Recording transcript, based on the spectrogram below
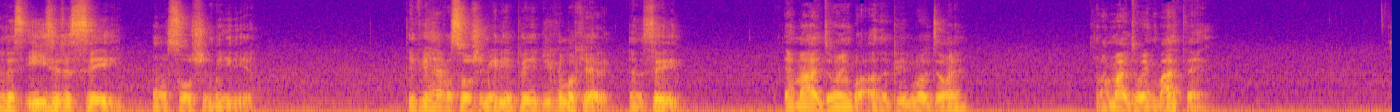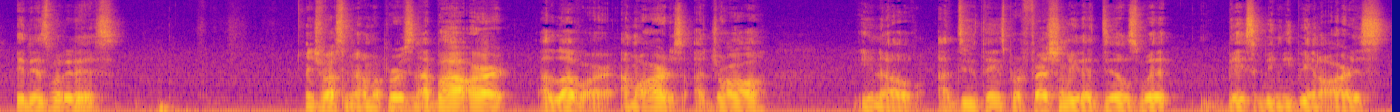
And it's easy to see on social media. If you have a social media page, you can look at it and see Am I doing what other people are doing? Or am I doing my thing? It is what it is. And trust me, I'm a person, I buy art. I love art. I'm an artist. I draw. You know, I do things professionally that deals with basically me being an artist.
